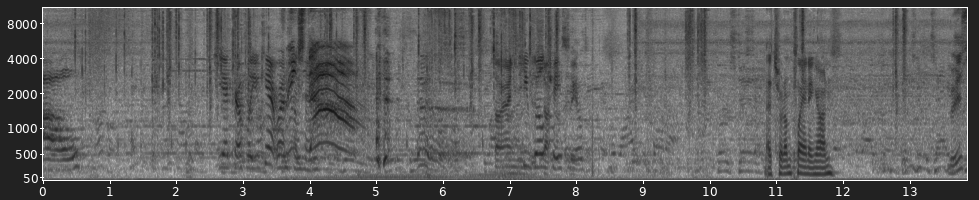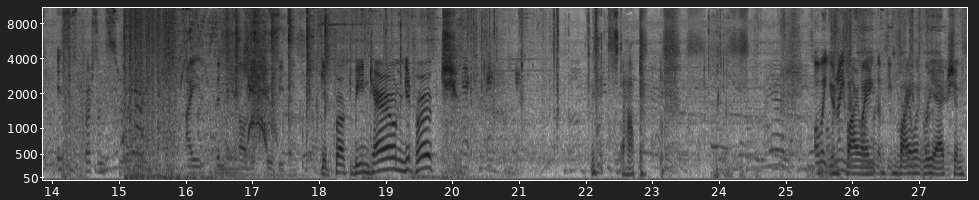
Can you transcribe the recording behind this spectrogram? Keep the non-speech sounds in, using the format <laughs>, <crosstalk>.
Ow. Yeah, careful, you can't run from him. <laughs> Sorry, I need He to will chase you. That's what I'm planning on. Where is, is this person swimming? I've been oh, there's two people. Get fucked, Beantown. Get fucked. <laughs> Stop. Oh wait, you're not even fighting Violent, the people. violent reaction.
